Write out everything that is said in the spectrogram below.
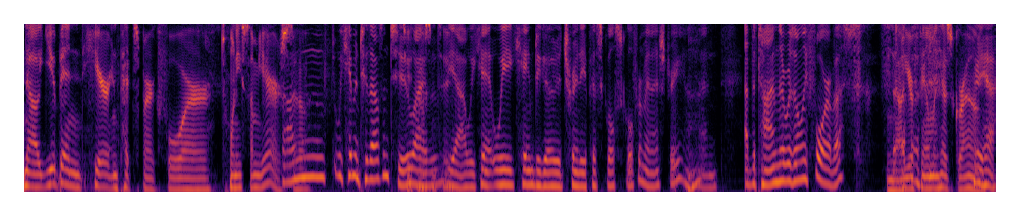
Now, you've been here in Pittsburgh for 20 some years. So. Um, we came in 2002. 2002. Yeah, we came we came to go to Trinity Episcopal School for Ministry, and at the time there was only four of us. So- now your family has grown. yeah.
